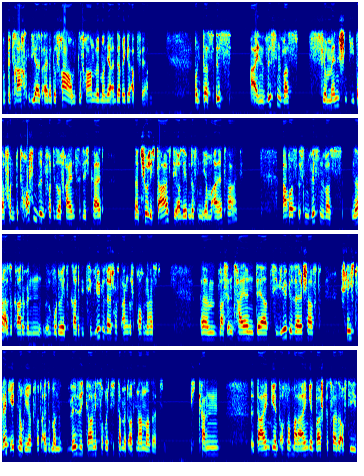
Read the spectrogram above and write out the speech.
und betrachten die als eine Gefahr. Und Gefahren will man ja in der Regel abwehren. Und das ist ein Wissen, was für Menschen, die davon betroffen sind, von dieser Feindseligkeit, natürlich da ist. Die erleben das in ihrem Alltag. Aber es ist ein Wissen, was, ne, also gerade wenn, wo du jetzt gerade die Zivilgesellschaft angesprochen hast, ähm, was in Teilen der Zivilgesellschaft schlichtweg ignoriert wird. Also man will sich gar nicht so richtig damit auseinandersetzen. Ich kann dahingehend auch nochmal eingehen, beispielsweise auf die,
